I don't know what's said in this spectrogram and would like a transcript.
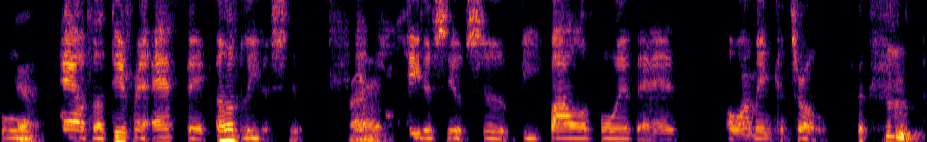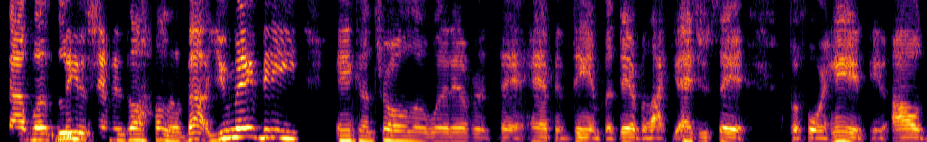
who yeah. have a different aspect of leadership. Right. And leadership should be followed for us as oh, I'm in control. Mm. not what hmm. leadership is all about. You may be in control of whatever that happens then, but there, but like as you said beforehand, it all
